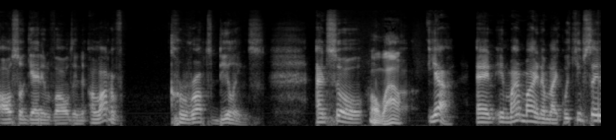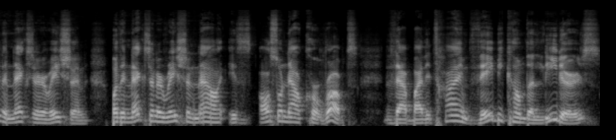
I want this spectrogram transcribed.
also get involved in a lot of corrupt dealings. And so Oh wow. Uh, yeah. And in my mind, I'm like, we keep saying the next generation, but the next generation now is also now corrupt that by the time they become the leaders,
